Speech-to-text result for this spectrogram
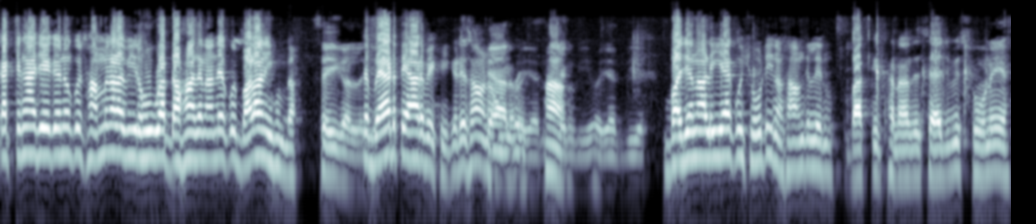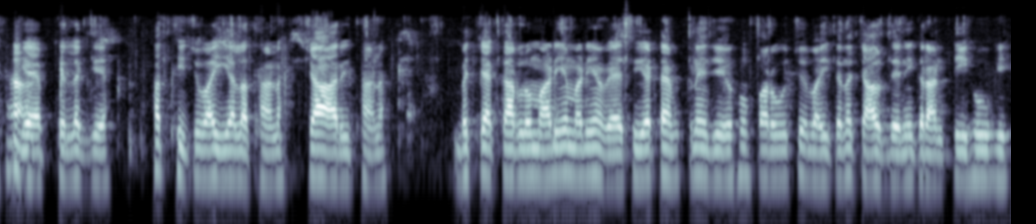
ਕੱਚੀਆਂ ਜੇ ਕਿਨੂੰ ਕੋਈ ਸਾਹਮਣੇ ਵਾਲਾ ਵੀਰ ਹੋਊਗਾ 10 ਦਿਨਾਂ ਦੇ ਕੋਈ ਬਾਲਾ ਨਹੀਂ ਹੁੰਦਾ। ਸਹੀ ਗੱਲ ਤੇ ਬੈੜ ਤਿਆਰ ਵੇਖੀ ਕਿਹੜੇ ਹਿਸਾਬ ਨਾਲ ਚੰਗੀ ਹੋ ਜਾਂਦੀ ਹੈ। ਵਜਨ ਵਾਲੀ ਆ ਕੋਈ ਛੋਟੀ ਨਾ ਸਮਝ ਲੈ ਨੂੰ ਬਾਕੀ ਥਣਾਂ ਦੇ ਸਾਈਜ਼ ਵੀ ਸੋਹਣੇ ਆ। ਗੈਪ ਤੇ ਲੱਗੇ ਆ। ਹੱਥੀ ਚਵਾਈ ਵਾਲਾ ਥਣ ਚਾਰ ਹੀ ਥਣ। ਬੱਚਾ ਕਰ ਲੋ ਮਾੜੀਆਂ ਮਾੜੀਆਂ ਵੈਸੀ ਆ ਟੈਂਕਣੇ ਜੇ ਉਹ ਪਰ ਉਹ ਚ ਬਾਈ ਕਹਿੰਦਾ ਚੱਲਦੇ ਨਹੀਂ ਗਾਰੰਟੀ ਹੋਊਗੀ।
